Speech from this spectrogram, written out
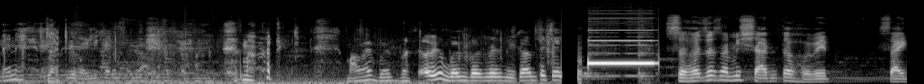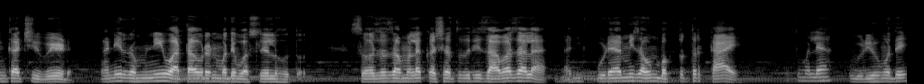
नाही नाही. मामा बस बस. अरे बस बस बस. मी काय सहजच आम्ही शांत हवेत सायंकाळची वेळ आणि रमणीय वातावरणमध्ये बसलेलो होतो. सहजच आम्हाला कशाचा तरी जावा झाला आणि पुढे आम्ही जाऊन बघतो तर काय? तुम्हाला व्हिडिओमध्ये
